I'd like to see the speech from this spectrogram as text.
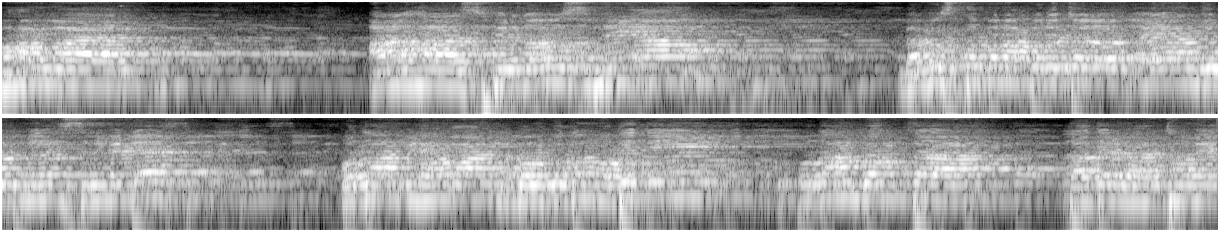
মোহাম্মদ আলহাজ ফিরদৌস ভূঁইয়া, ব্যবস্থাপনা পরিচালক আয়ান জুট মিলস লিমিটেড, প্রধান মেহমান প্রধান অতিথি, প্রধান বক্তা, তাদের মাধ্যমে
